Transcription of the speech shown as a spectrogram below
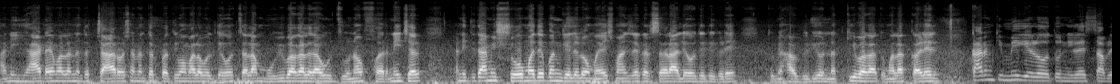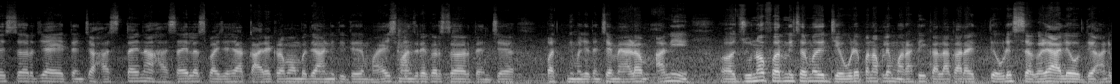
आणि ह्या टायमाला नंतर चार वर्षानंतर प्रतिमा मला बोलते हो चला मूवी बघायला जाऊ जुनं फर्निचर आणि तिथे आम्ही शोमध्ये पण गेलेलो. महेश मांजरेकर सर आले होते तिकडे. तुम्ही हा व्हिडिओ नक्की बघा तुम्हाला कळेल. कारण की मी गेलो होतो निलेश साबळे सर जे आहेत त्यांच्या हसताय ना हसायलाच पाहिजे ह्या कार्यक्रमामध्ये. आणि तिथे महेश मांजरेकर सर त्यांच्या पत्नी म्हणजे त्यांचे मॅडम आणि जुनं फर्निचरमध्ये जेवढे पण आपले मराठी कलाकार आहेत तेवढे सगळे आले होते. आणि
